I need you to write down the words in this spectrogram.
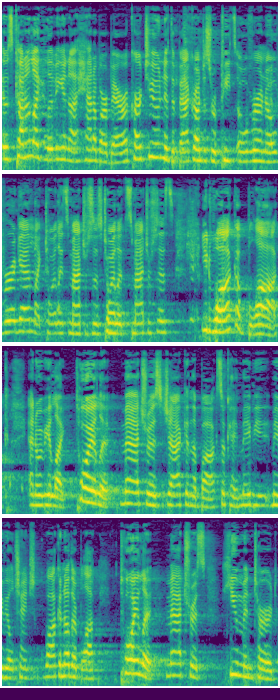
It was kind of like living in a Hanna-Barbera cartoon if the background just repeats over and over again, like toilets, mattresses, toilets, mattresses. You'd walk a block and it would be like toilet, mattress, jack in the box. Okay, maybe maybe I'll change. Walk another block, toilet, mattress, human turd.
